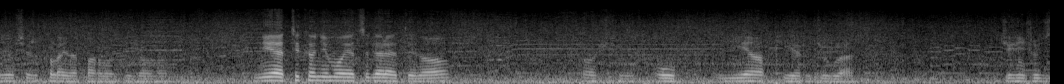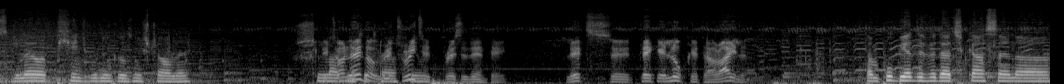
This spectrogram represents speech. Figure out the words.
Mówią się, że kolejna farma zburzona. Nie, tylko nie moje cygarety, no. Tu. Uff, ja pierdziule. 10 ludzi zginęło, 5 budynków zniszczonych. The Szlak tornado retreated, Presidente. Let's uh, take a look at our island. Tam pół biedy wydać kasę na...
